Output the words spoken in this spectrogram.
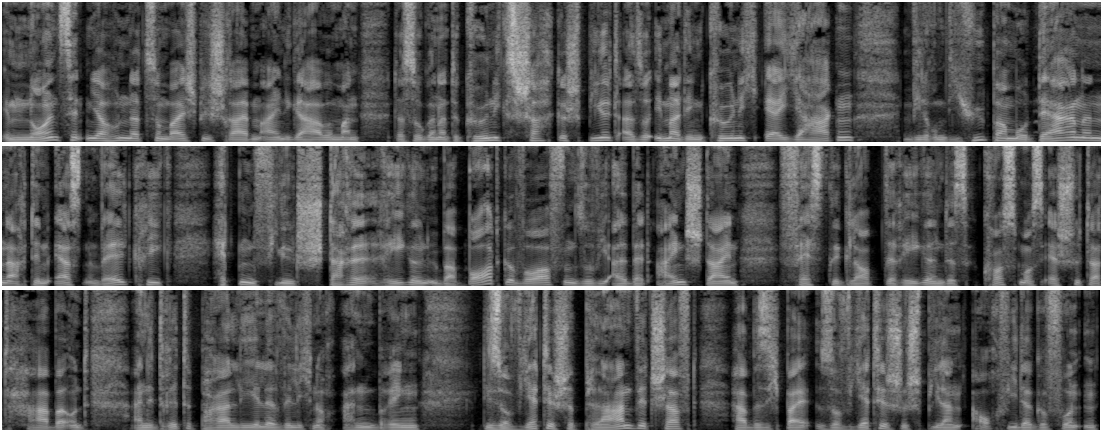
Im 19. Jahrhundert zum Beispiel schreiben einige, habe man das sogenannte Königsschach gespielt, also immer den König erjagen. Wiederum die Hypermodernen nach dem Ersten Weltkrieg hätten viel starre Regeln über Bord geworfen, so wie Albert Einstein fest geglaubte Regeln des Kosmos erschüttert habe. Und eine dritte Parallele will ich noch anbringen. Die sowjetische Planwirtschaft habe sich bei sowjetischen Spielern auch wiedergefunden.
